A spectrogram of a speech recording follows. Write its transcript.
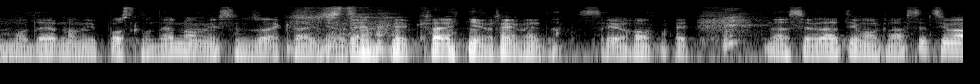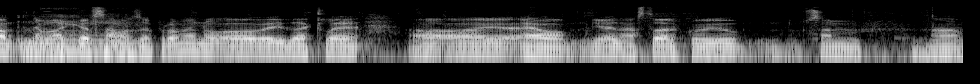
modernom i postmodernom, mislim, zove krajnje vreme, krajnje vreme da se, ovaj, da se vratimo klasicima, ne makar samo za promenu, ovaj, dakle, ovaj, evo, jedna stvar koju sam na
